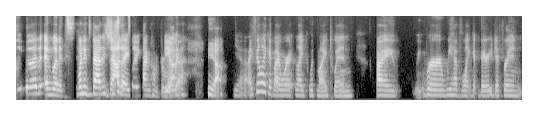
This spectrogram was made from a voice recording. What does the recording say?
really good, and when it's When it's bad, it's bad, just like, it's like uncomfortable. yeah. Yeah. Yeah. Yeah, I feel like if I were like with my twin, I where we have like very different.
